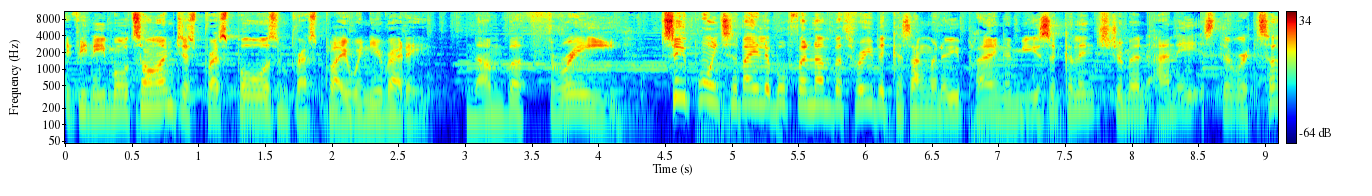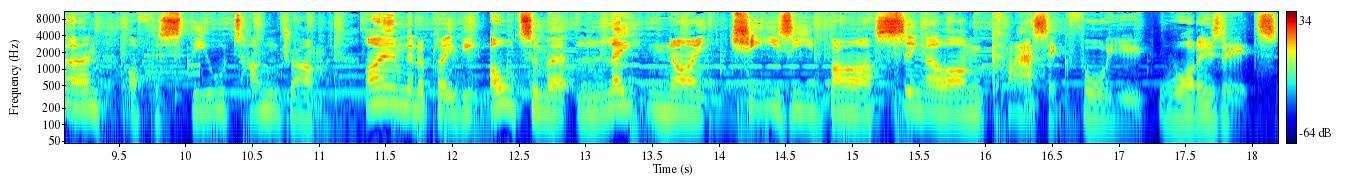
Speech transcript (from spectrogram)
If you need more time, just press pause and press play when you're ready. Number three. Two points available for number three because I'm going to be playing a musical instrument and it's the return of the steel tongue drum. I am going to play the ultimate late night cheesy bar sing along classic for you. What is it?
